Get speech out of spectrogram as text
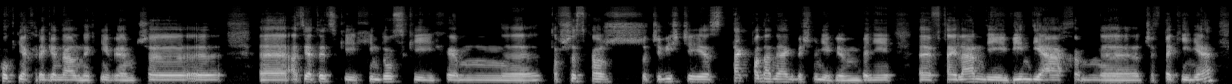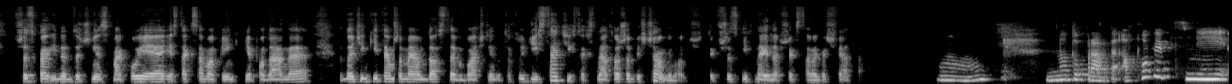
kuchniach regionalnych, nie wiem, czy azjatyckich, hinduskich, to wszystko rzeczywiście jest tak podane, jakbyśmy, nie wiem, byli w Tajlandii, w Indiach e, czy w Pekinie. Wszystko identycznie smakuje, jest tak samo pięknie podane. No dzięki temu, że mają dostęp właśnie do tych ludzi, stać ich też na to, żeby ściągnąć tych wszystkich najlepszych z całego świata. Mhm. No to prawda. A powiedz mi,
